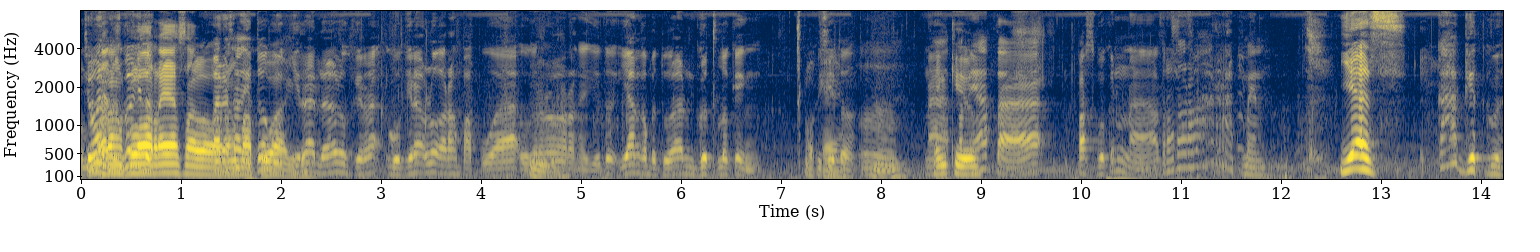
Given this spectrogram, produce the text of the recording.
Cuma Orang gua gitu, Flores kalau pada orang saat itu Papua gue gitu. kira adalah lu kira gue kira lu orang Papua gue kira lu orang kayak gitu yang kebetulan good looking di Oke. situ nah Thank you. ternyata pas gue kenal ternyata orang Arab men Yes. Kaget gue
